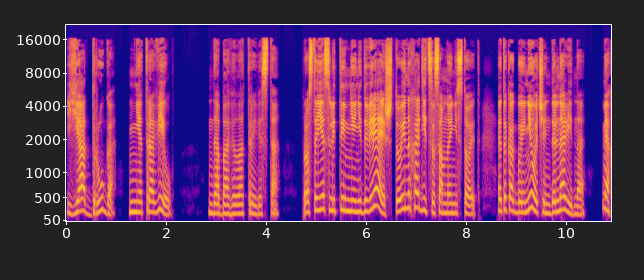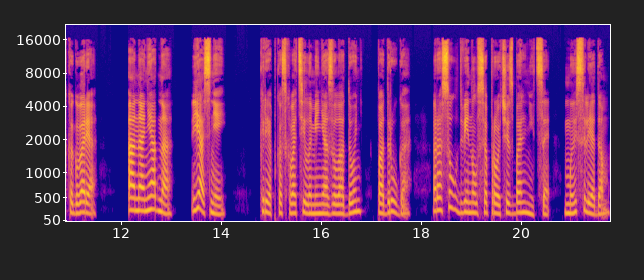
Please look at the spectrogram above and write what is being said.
«Я друга не травил», — добавил отрывисто. «Просто если ты мне не доверяешь, то и находиться со мной не стоит. Это как бы не очень дальновидно, мягко говоря. Она не одна, я с ней». Крепко схватила меня за ладонь подруга. Расул двинулся прочь из больницы. Мы следом.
